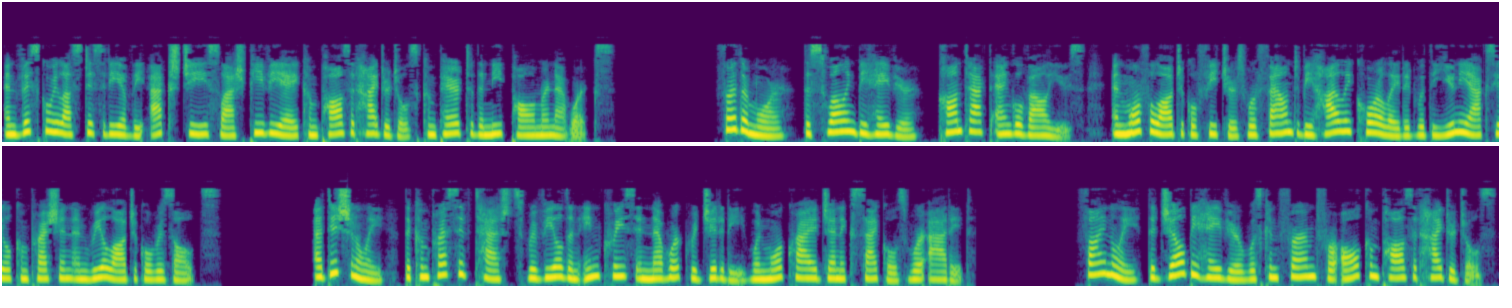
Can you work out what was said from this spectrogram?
and viscoelasticity of the XG slash PVA composite hydrogels compared to the neat polymer networks. Furthermore, the swelling behavior, contact angle values, and morphological features were found to be highly correlated with the uniaxial compression and rheological results. Additionally, the compressive tests revealed an increase in network rigidity when more cryogenic cycles were added. Finally, the gel behavior was confirmed for all composite hydrogels,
